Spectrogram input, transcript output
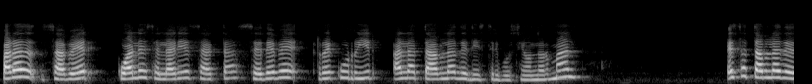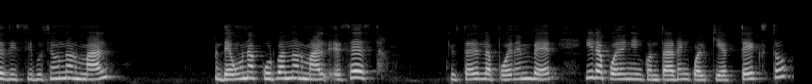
para saber cuál es el área exacta, se debe recurrir a la tabla de distribución normal. Esta tabla de distribución normal de una curva normal es esta, que ustedes la pueden ver y la pueden encontrar en cualquier texto,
